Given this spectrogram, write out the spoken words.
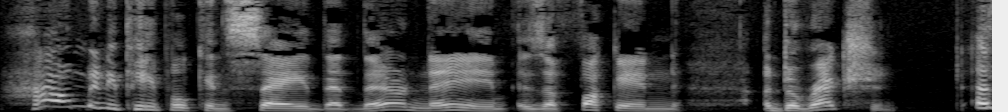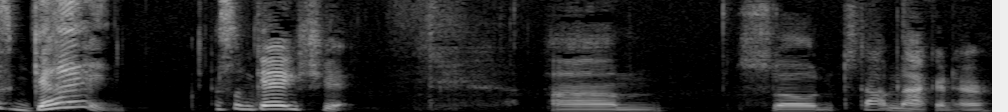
How many people can say that their name is a fucking a direction? That's gang. That's some gang shit. Um, so stop knocking her.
